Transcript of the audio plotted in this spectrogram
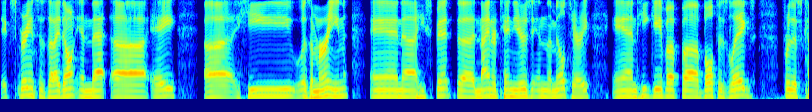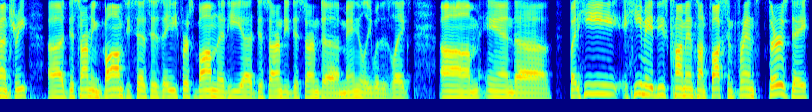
experiences that I don't. In that, uh, a uh, he was a Marine and uh, he spent uh, nine or 10 years in the military and he gave up uh, both his legs for this country, uh, disarming bombs. He says his 81st bomb that he uh, disarmed, he disarmed manually with his legs. Um, and but he he made these comments on Fox and Friends Thursday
